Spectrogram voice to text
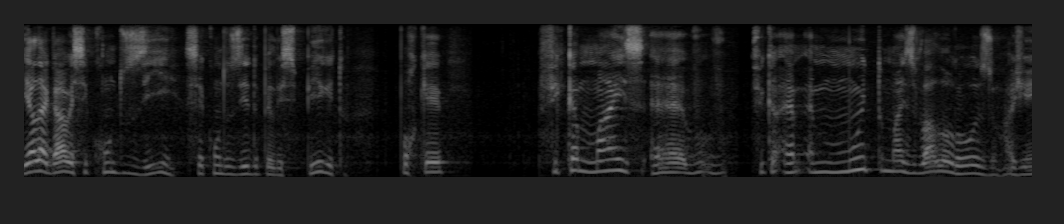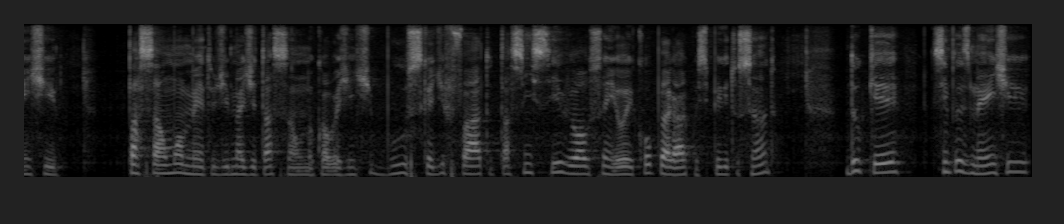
E é legal esse conduzir, ser conduzido pelo Espírito, porque fica mais, é, fica, é, é muito mais valoroso a gente passar um momento de meditação no qual a gente busca de fato estar sensível ao Senhor e cooperar com o Espírito Santo, do que simplesmente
